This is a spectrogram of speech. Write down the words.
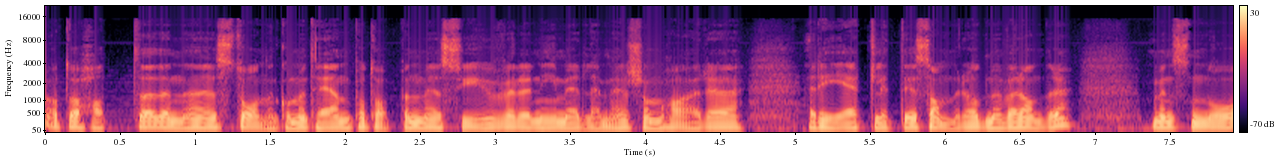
At du har hatt uh, denne stående komiteen på toppen med syv eller ni medlemmer som har uh, regjert litt i samråd med hverandre. Mens nå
